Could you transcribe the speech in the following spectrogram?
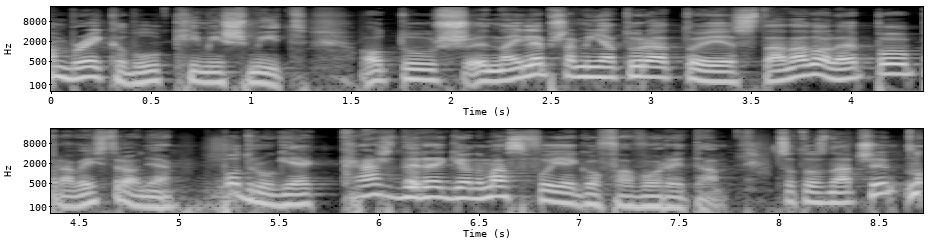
Unbreakable Kimmy Schmidt. Otóż najlepsza miniatura to jest ta na dole po prawej stronie. Po drugie, każdy region ma swojego faworyta. Co to znaczy? No,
